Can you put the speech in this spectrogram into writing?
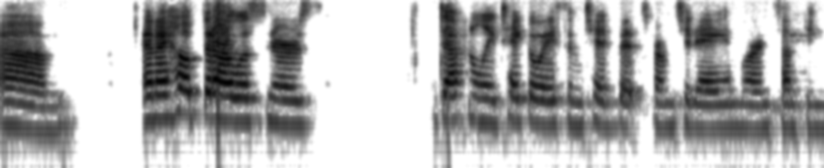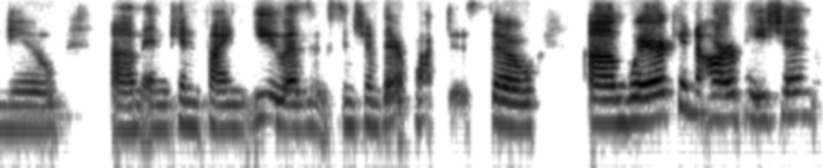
Um, and I hope that our listeners definitely take away some tidbits from today and learn something new um, and can find you as an extension of their practice. So, um, where can our patients,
